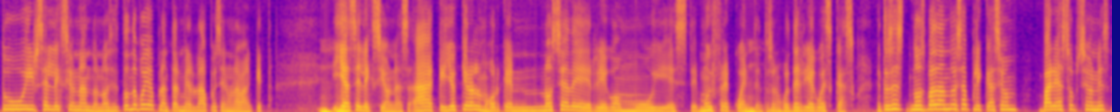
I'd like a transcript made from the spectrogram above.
tú ir seleccionando, no sé, ¿dónde voy a plantar mi árbol? Ah, pues en una banqueta y ya seleccionas. Ah, que yo quiero a lo mejor que no sea de riego muy, este, muy frecuente, entonces a lo mejor de riego escaso. Entonces nos va dando esa aplicación varias opciones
